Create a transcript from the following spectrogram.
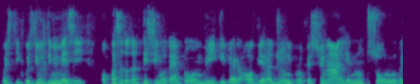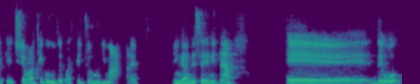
questi, questi, ultimi mesi ho passato tantissimo tempo con Vicky per ovvie ragioni professionali e non solo, perché ci siamo anche godute qualche giorno di mare in grande serenità e devo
